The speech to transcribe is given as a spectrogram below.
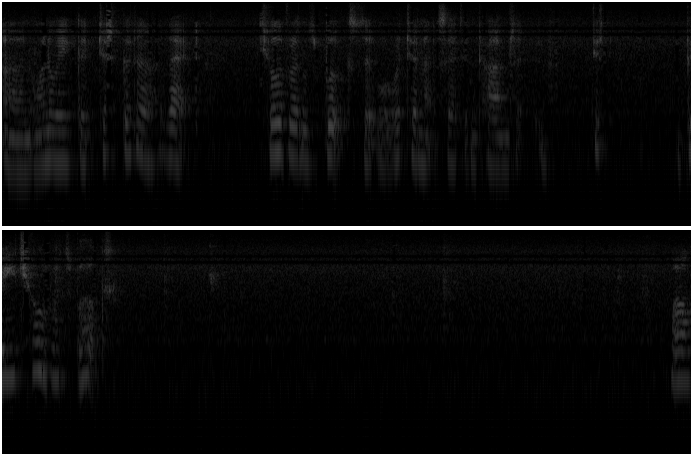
And when are we just gonna let children's books that were written at certain times be children's books? Well,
